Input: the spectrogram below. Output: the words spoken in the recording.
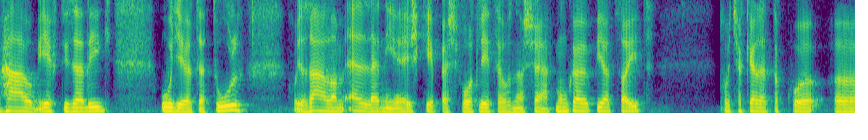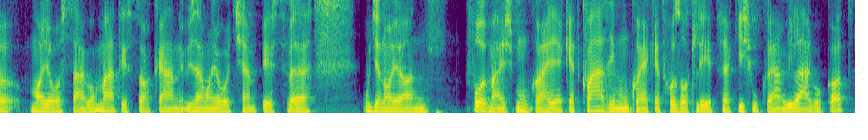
három évtizedig úgy élte túl, hogy az állam ellenére is képes volt létrehozni a saját munkaerőpiacait, hogyha kellett, akkor Magyarországon Máté Szakán üzemanyagot csempészve ugyanolyan formális munkahelyeket, kvázi munkahelyeket hozott létre, kis ukrán világokat,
